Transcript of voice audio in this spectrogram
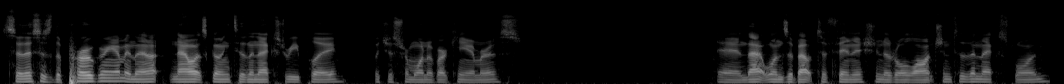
So this is the program, and then now it's going to the next replay, which is from one of our cameras. And that one's about to finish, and it'll launch into the next one.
